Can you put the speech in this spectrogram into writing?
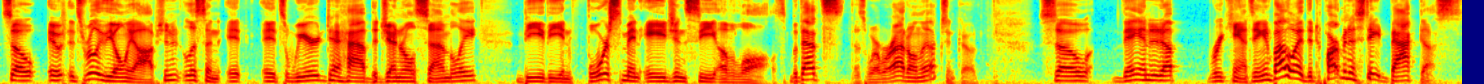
so it, it's really the only option. Listen, it it's weird to have the General Assembly be the enforcement agency of laws. But that's that's where we're at on the election code. So they ended up recanting. And by the way, the Department of State backed us.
